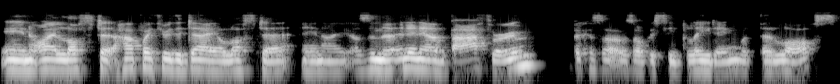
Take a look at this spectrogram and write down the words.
and I lost it halfway through the day. I lost it, and I, I was in, the, in and out of the bathroom because I was obviously bleeding with the loss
